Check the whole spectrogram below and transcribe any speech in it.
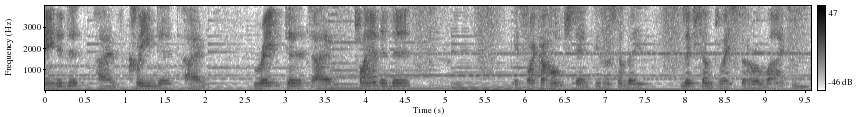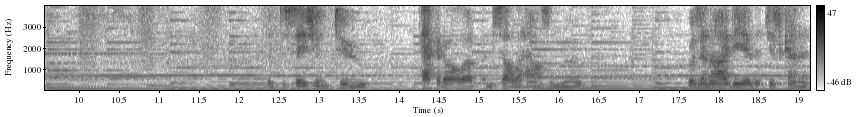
Painted it, I've cleaned it, I've raked it, I've planted it. It's like a homestead, you know, somebody lives someplace their whole life and the decision to pack it all up and sell the house and move was an idea that just kind of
